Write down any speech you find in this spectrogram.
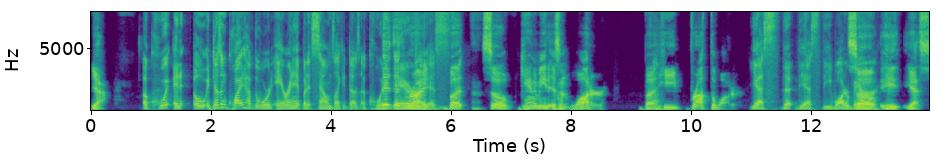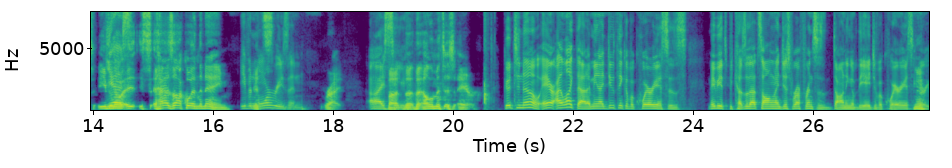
Yeah. Aqu- and oh, it doesn't quite have the word air in it, but it sounds like it does. It- it- right. Aquarius. But so Ganymede isn't water, but Oh. he brought the water. yes, the yes, the water So he, yes, even Yes. though it, it has aqua in the name, Even more reason. right. I But see. the, the element is air. Good to know. Air. I like that. I mean, I do think of Aquarius as maybe it's because of that song I just referenced as dawning of the age of Aquarius and Yeah. very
